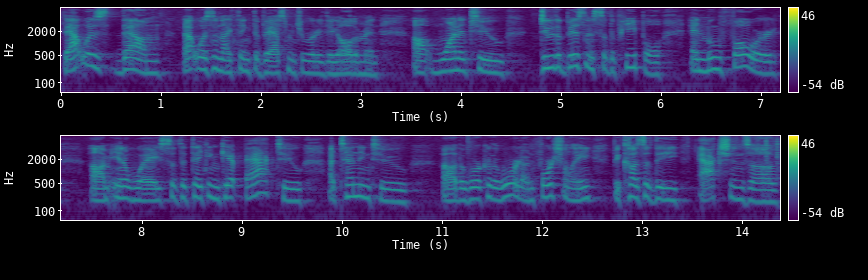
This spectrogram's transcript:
that was them. That wasn't, I think, the vast majority of the aldermen uh, wanted to do the business of the people and move forward um, in a way so that they can get back to attending to uh, the work of the ward. Unfortunately, because of the actions of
